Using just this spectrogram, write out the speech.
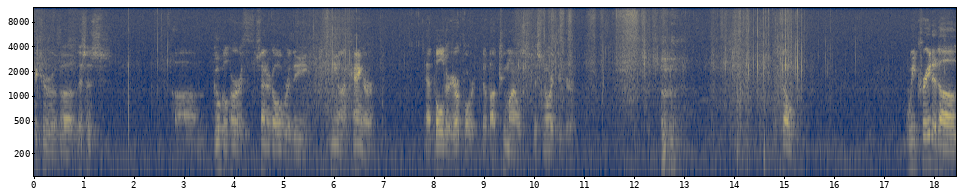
picture of, uh, this is um, Google Earth centered over the Neon hangar at Boulder Airport, about two miles just north of here. So we created uh,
